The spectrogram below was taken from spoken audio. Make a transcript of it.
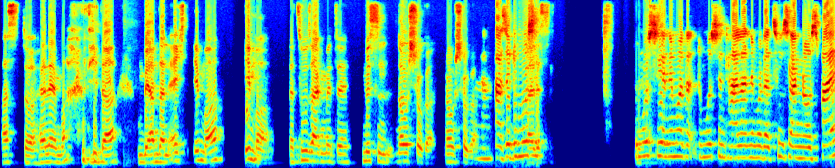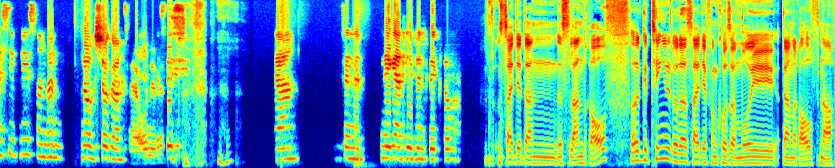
was zur Hölle machen die da? Und wir haben dann echt immer, immer dazu sagen bitte, müssen no sugar, no sugar. Ja. Also du musst, du musst hier nicht mehr, du musst in Thailand nicht mehr dazu sagen no spicy please, sondern no sugar. Ja, ohne das ist, ja, das ist eine negative Entwicklung. Seid ihr dann das Land rauf äh, getingelt oder seid ihr von Koh Samui dann rauf nach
